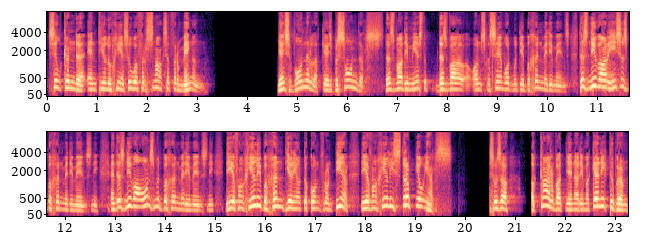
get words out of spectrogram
sielkunde en teologie so 'n versnaakse vermenging. Jy's wonderlik, jy's besonders. Dis waar die meeste dis waar ons gesê word moet jy begin met die mens. Dis nie waar Jesus begin met die mens nie en dis nie waar ons moet begin met die mens nie. Die evangelie begin deur jou te konfronteer. Die evangelie strip jou eers. Soos 'n 'n kar wat jy na die mechanic toe bring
